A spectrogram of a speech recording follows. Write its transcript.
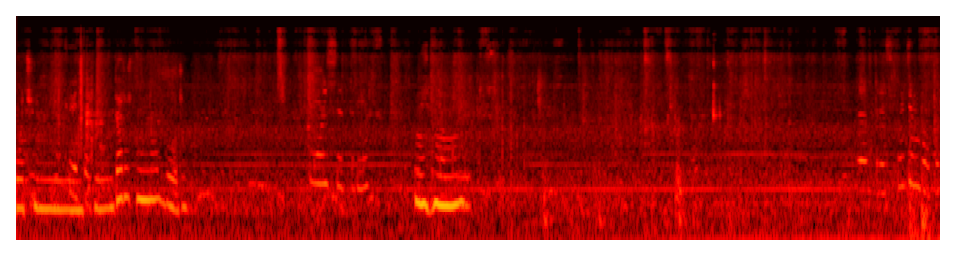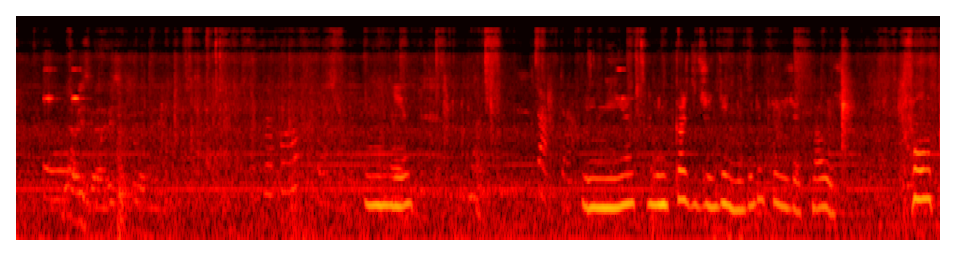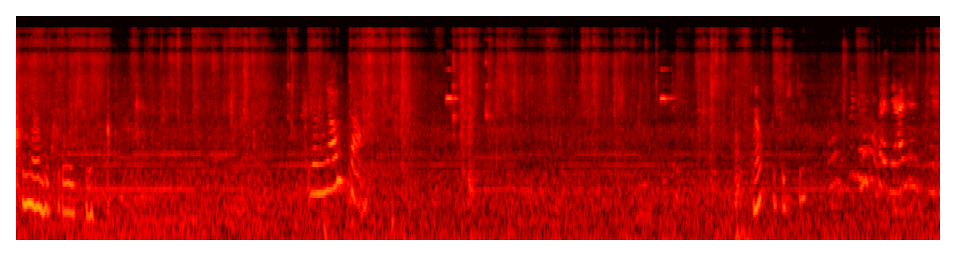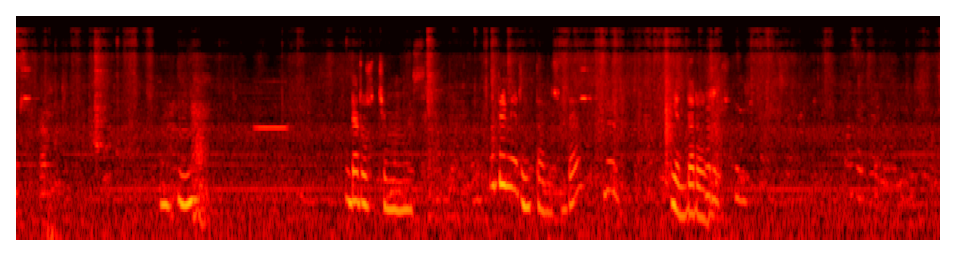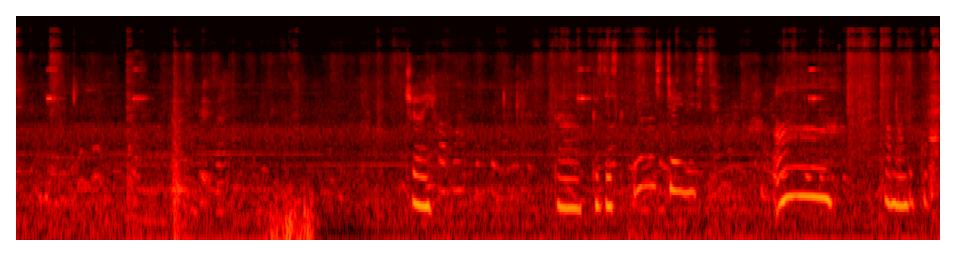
Очень миленькие. Дорожный набор. Ой, смотри. Угу. Завтра сходим в Богу. Нет, Завтра. нет. Мы каждый же день не будем приезжать, малыш. Палатку надо срочно. На нем там. А, здесь. Угу. Дороже, чем у нас. Ну, примерно так же, да? Нет, дороже. Чай. Так, здесь какой у нас чай есть? А, нам надо купить.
